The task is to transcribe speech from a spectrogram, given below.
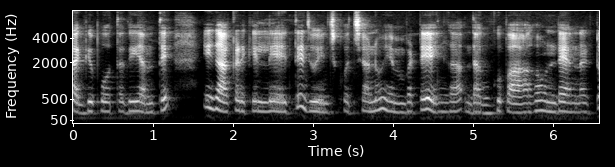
తగ్గిపోతుంది అంతే. ఇక అక్కడికి వెళ్ళి అయితే చూయించుకొచ్చాను ఎంబటే ఇంకా దగ్గు బాగా ఉండే అన్నట్టు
